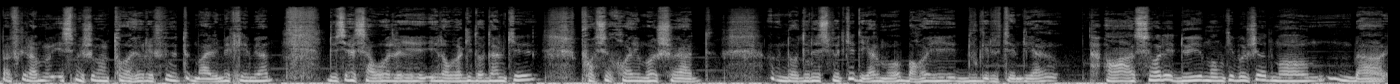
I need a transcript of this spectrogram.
به فکرم اسمشون تاهرف بود معلم خیمه. دو سه سوال ایلاوگی دادن که پاسخ های ما شاید نادرست بود که دیگر ما بهای دو گرفتیم دیگر. سال دوی ممکن باشد ما به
